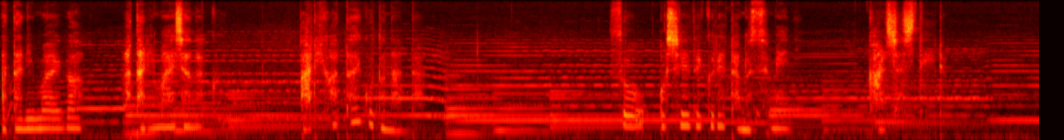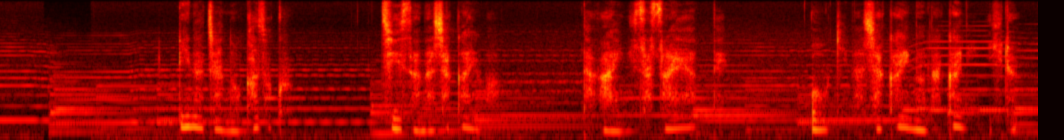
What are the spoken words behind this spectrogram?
当たり前が当たり前じゃなくありがたいことなんだ。そう教えてくれた娘に感謝している。りなちゃんの家族小さな社会は互いに支え合って大きな社会の中にいる「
